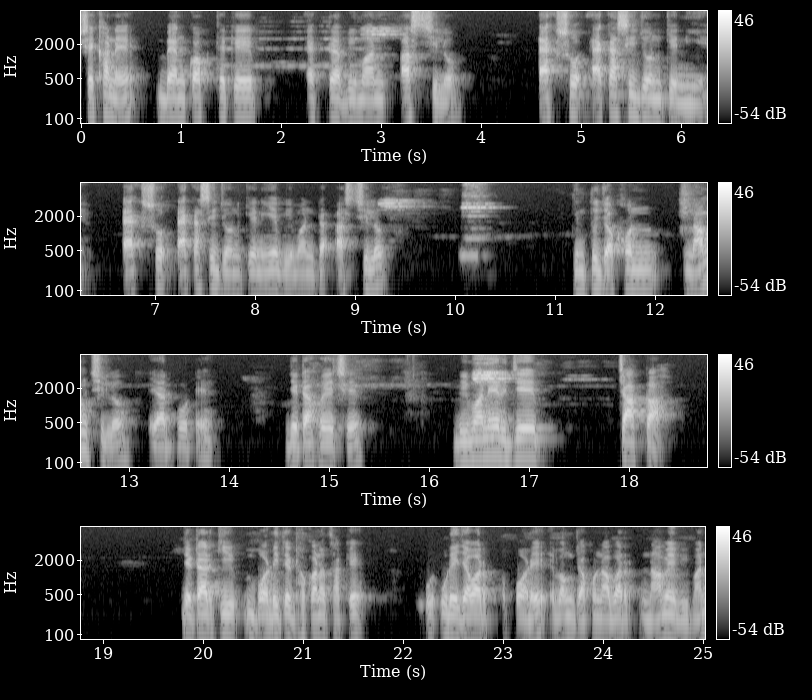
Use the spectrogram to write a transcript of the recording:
সেখানে ব্যাংকক থেকে একটা বিমান আসছিল একশো একাশি জনকে নিয়ে। একশো একাশি জনকে নিয়ে বিমানটা আসছিল। কিন্তু যখন নামছিল এয়ারপোর্টে, যেটা হয়েছে বিমানের যে চাকা, যেটা আর কি বডিতে ঢোকানো থাকে উড়ে যাওয়ার পরে এবং যখন আবার নামে বিমান,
